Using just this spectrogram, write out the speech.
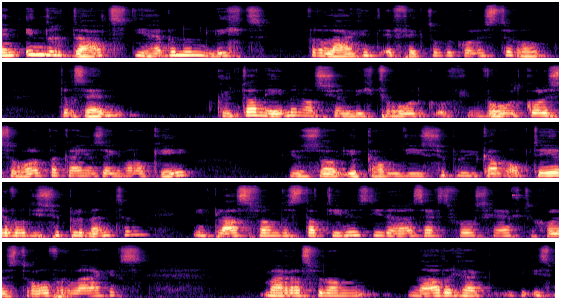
En inderdaad, die hebben een licht verlagend effect op de cholesterol. Er zijn, je kunt dat nemen als je een licht verhoogd, of verhoogd cholesterol hebt, dan kan je zeggen van oké, je, zou, je, kan die, je kan opteren voor die supplementen in plaats van de statines die de huisarts voorschrijft, de cholesterolverlagers. Maar als we dan nader gaan, is,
